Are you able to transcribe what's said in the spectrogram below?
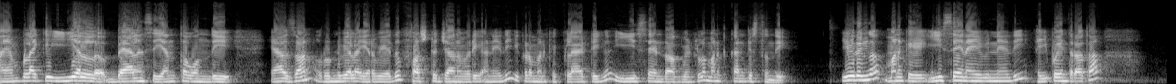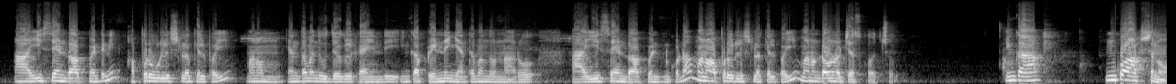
ఆ ఎంప్లాయీకి ఈఎల్ బ్యాలెన్స్ ఎంత ఉంది? యాజ్ ఆన్ రెండు వేల ఇరవై ఐదు ఫస్ట్ జనవరి అనేది ఇక్కడ మనకి క్లారిటీగా ఈ సైన్ డాక్యుమెంట్లో మనకి కనిపిస్తుంది. ఈ విధంగా మనకి ఈ సైన్ అనేది అయిపోయిన తర్వాత ఆ ఈ సైన్ డాక్యుమెంట్ని అప్రూవ్ లిస్ట్లోకి వెళ్ళిపోయి మనం ఎంతమంది ఉద్యోగులకి అయింది ఇంకా పెండింగ్ ఎంతమంది ఉన్నారు ఆ ఈ సైన్ డాక్యుమెంట్ని కూడా మనం అప్రూవ్ లిస్ట్లోకి వెళ్ళిపోయి మనం డౌన్లోడ్ చేసుకోవచ్చు. ఇంకా ఇంకో ఆప్షను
